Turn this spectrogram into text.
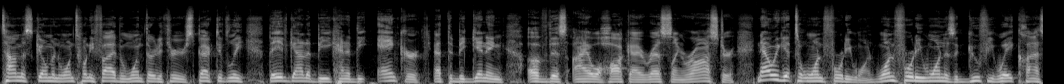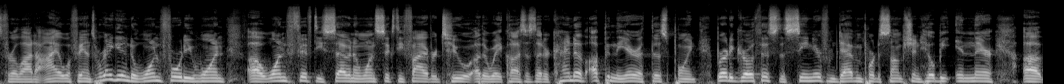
Thomas Gilman, 125 and 133 respectively. They've got to be kind of the anchor at the beginning of this Iowa Hawkeye wrestling roster. Now we get to 141. 141 is a goofy weight class for a lot of Iowa fans. We're going to get into 141, uh, 157, and 165 are two other weight classes that are kind of up in the air at this point. Brody Grothus, the senior from Davenport Assumption, he'll be in there uh,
